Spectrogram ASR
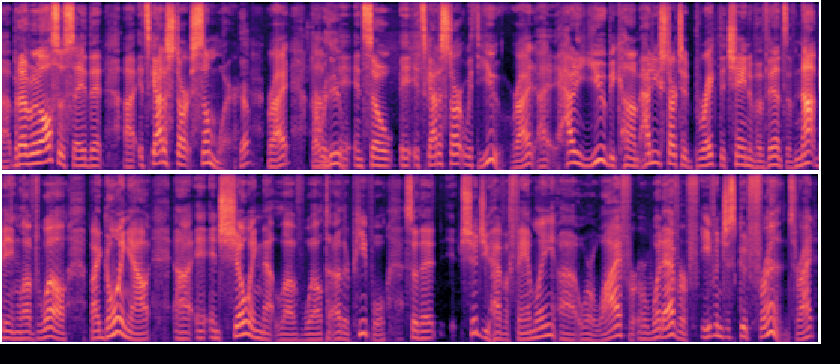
uh, but I would also say that uh, it's got to start somewhere, Yep. right? Start with you. And so it- it's got to start with you, right? How do you become? How do you start to break the chain of events of not being loved well by going out uh, and showing that love well to other people, so that should you have a family uh, or a wife or, or whatever, even just good friends, right?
